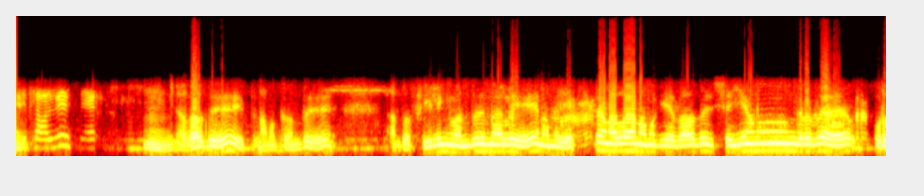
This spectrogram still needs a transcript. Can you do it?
இட்ஸ் ஆல்வேஸ் தேர் ம். அதாவது இப்போ நமக்கு வந்து அந்த ஃபீலிங் வந்ததுனாலே நம்ம எக்ஸ்டர்னலாக நமக்கு ஏதாவது செய்யணுங்கிறத ஒரு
